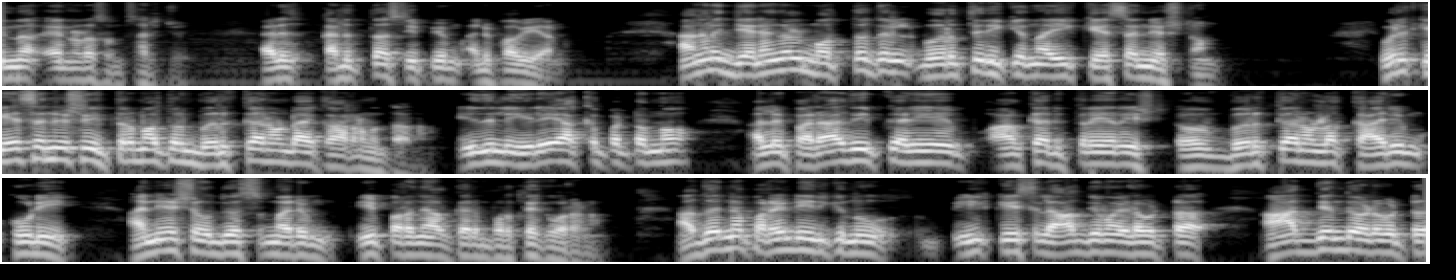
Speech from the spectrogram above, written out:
ഇന്ന് എന്നോട് സംസാരിച്ചു. അയാൾ കടുത്ത സി പി എം അനുഭവിയാണ്. അങ്ങനെ ജനങ്ങൾ മൊത്തത്തിൽ വെറുത്തിരിക്കുന്ന ഈ കേസന്വേഷണം ഒരു കേസ് അന്വേഷണം ഇത്രമാത്രം വെറുക്കാനുണ്ടായ കാരണം എന്താണ്? ഇതിൽ ഇരയാക്കപ്പെട്ടെന്നോ അല്ലെ പരാതിക്കാരിയെ ആൾക്കാർ ഇത്രയേറെ വെറുക്കാനുള്ള കാര്യം കൂടി അന്വേഷണ ഉദ്യോഗസ്ഥന്മാരും ഈ പറഞ്ഞ ആൾക്കാരും പുറത്തേക്ക് പറയണം. അത് തന്നെ പറയേണ്ടിയിരിക്കുന്നു ഈ കേസിൽ ആദ്യമായി ഇടപെട്ട ആദ്യന്തം ഇടപെട്ട്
